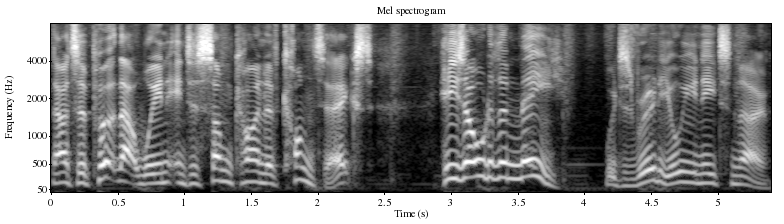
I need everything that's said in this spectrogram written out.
Now, to put that win into some kind of context, he's older than me, which is really all you need to know.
